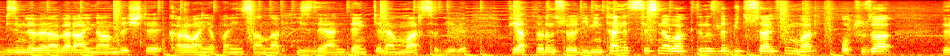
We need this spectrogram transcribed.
bizimle beraber aynı anda işte karavan yapan insanlar, izleyen, denk gelen varsa diye de fiyatlarını söyleyeyim. İnternet sitesine baktığınızda Bitüself'in var. 30'a e,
